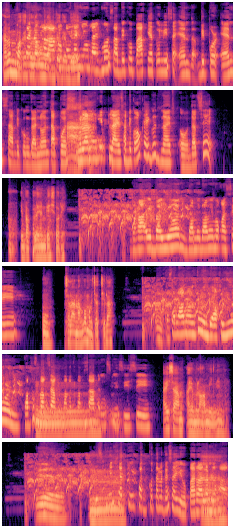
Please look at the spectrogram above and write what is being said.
Alam mo bakit wala akong live kagabi? kailan yung live mo? Sabi ko, paakyat uli sa end, before end, sabi kong ganun. Tapos, Ah. wala nang reply. Sabi ko, okay, good night. Oh, that's it. Oh, iba pala yun guys, sorry. Baka iba yun. Dami-dami mo kasi. Oh, kasalanan ko, mag-chat sila. Oh, kasalanan ko, hindi ako yun. Tapos, bakit Mm. bakit bakit sa akin mo sinisisi? Ay Sam, ayaw mo lang aminin. eh. Yeah. Mm, Screenshot ko, itag ko talaga sa'yo para alam Ah. lahat.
